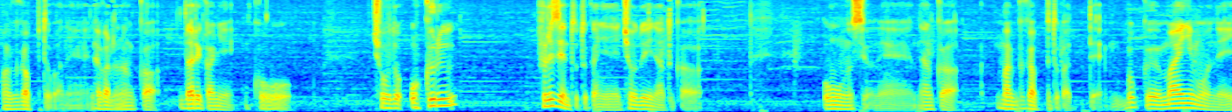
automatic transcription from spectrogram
マグカップとかね。だからなんか誰かにこうちょうど送るプレゼントとかにねちょうどいいなとか思うんすよね。なんかマグカップとかって。僕前にもね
